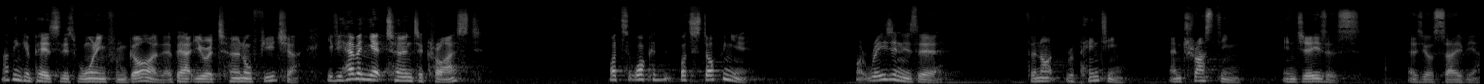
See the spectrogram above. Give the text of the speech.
Nothing compares to this warning from God about your eternal future. If you haven't yet turned to Christ, What's, what could, what's stopping you? What reason is there for not repenting and trusting in Jesus as your Saviour?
